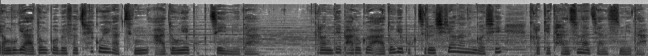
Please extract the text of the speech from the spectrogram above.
영국의 아동법에서 최고의 가치는 아동의 복지입니다. 그런데 바로 그 아동의 복지를 실현하는 것이 그렇게 단순하지 않습니다.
